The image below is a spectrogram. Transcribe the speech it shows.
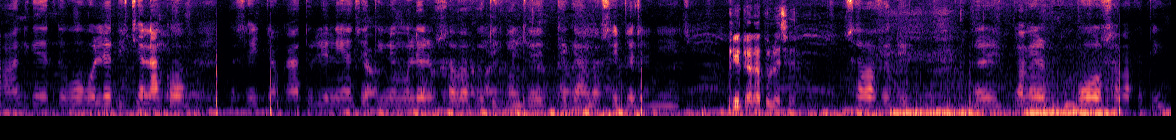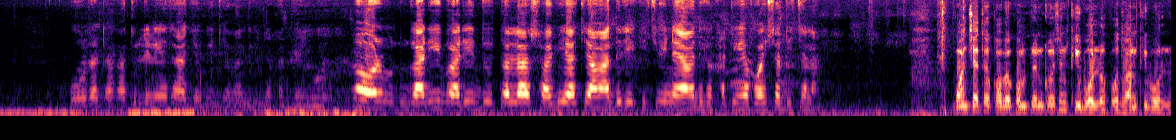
আমাদেরকে দেবো বলে দিচ্ছে না কো। সেই টাকা তুলে নিয়েছে তৃণমূলের সভাপতি পঞ্চায়েত থেকে আমরা সেটা জানিয়েছি। কে টাকা তুলেছে? সভাপতি এই গ্রামের বউ সভাপতি। ওরা টাকা তুলে নিয়েছে আজ অবধি আমাদেরকে টাকা দেয়নি। ওর গাড়ি বাড়ি দুতলা সবই আছে আমাদেরই কিছুই নেই আমাদেরকে খাটিয়ে পয়সা দিচ্ছে না। পঞ্চায়েতে কবে কমপ্লেন করেছেন? কি বলল? প্রধান কি বলল?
